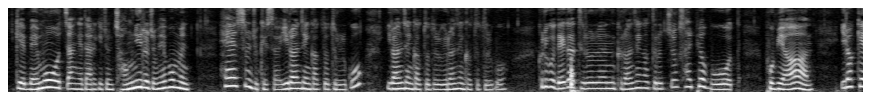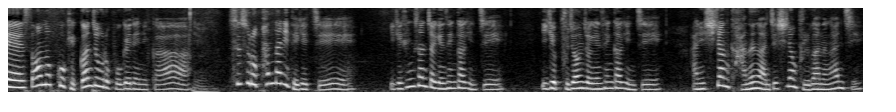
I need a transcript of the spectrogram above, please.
이렇게 메모장에다 이렇게 좀 정리를 좀 해보면 했으면 좋겠어요. 이런 생각도 들고 이런 생각도 들고 이런 생각도 들고 그리고 내가 들은 그런 생각들을 쭉 살펴보 보면 이렇게 써놓고 객관적으로 보게 되니까 예. 스스로 판단이 되겠지. 이게 생산적인 생각인지 이게 부정적인 생각인지 아니 실현 가능한지 실현 불가능한지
